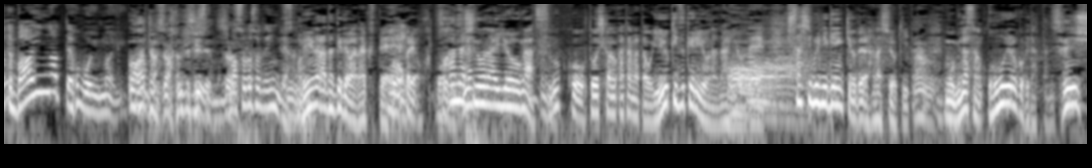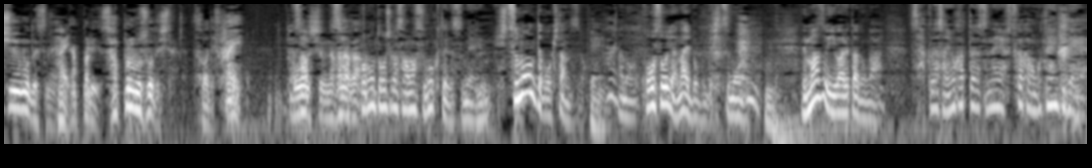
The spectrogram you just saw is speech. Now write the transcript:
って倍になってほぼ今分かってます。分かってますまあそれはそれでいいんです。銘柄だけではなくてやっぱりお話の内容がすごくこう投資家の方々を勇気づけるような内容で久しぶりに元気の出る話を聞いた。もう皆さん大喜びだったんです先週もですね。やっぱり札幌もそうでした。そうですはい。札幌の投資家さんはすごくてですね、質問ってこう来たんですよ、あの放送にはない部分で質問、でまず言われたのが「桜さんよかったですね。2日間お天気で」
